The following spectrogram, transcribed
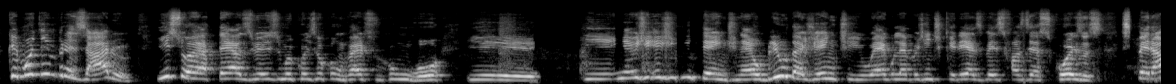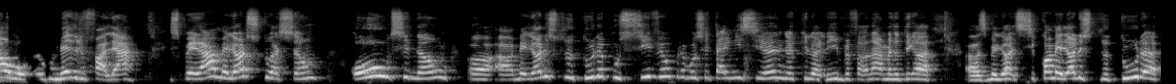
Porque muito empresário, isso é até às vezes uma coisa que eu converso com o Rô e, e, e a, gente, a gente entende, né? O brilho da gente, o ego leva a gente a querer às vezes fazer as coisas, esperar o, o medo de falhar, esperar a melhor situação ou se não, a melhor estrutura possível para você estar tá iniciando aquilo ali, para falar, ah, mas eu tenho as melhores, se com a melhor estrutura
